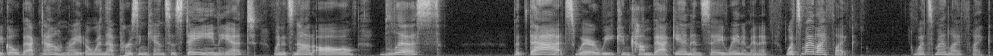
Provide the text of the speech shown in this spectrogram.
we go back down, right? Or when that person can sustain it, when it's not all bliss, But that's where we can come back in and say, wait a minute, what's my life like? What's my life like?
